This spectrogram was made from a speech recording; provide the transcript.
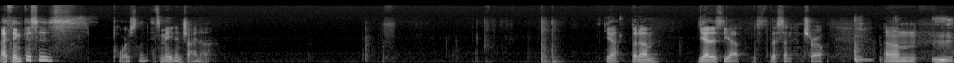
I think this is porcelain. It's made in China. Yeah, but um, yeah, this yeah, this, this an intro. Um, Mm,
